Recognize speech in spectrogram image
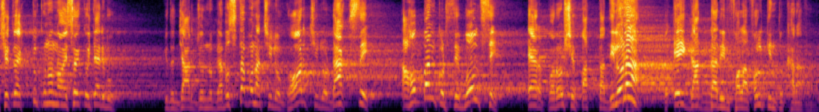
সে তো একটু কোনো নয়সয় কইতে পারব। কিন্তু যার জন্য ব্যবস্থাপনা ছিল, ঘর ছিল, ডাকছে, আহ্বান করছে, বলছে, এরপরও সে পাত্তা দিল না, তো এই গাদ্দারির ফলাফল কিন্তু খারাপ হবে।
